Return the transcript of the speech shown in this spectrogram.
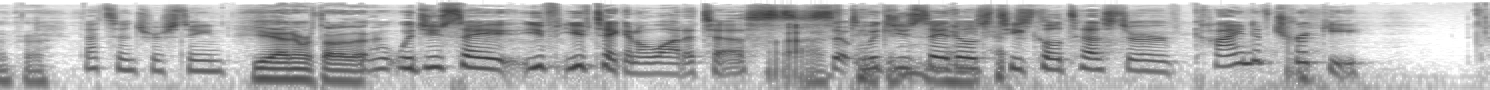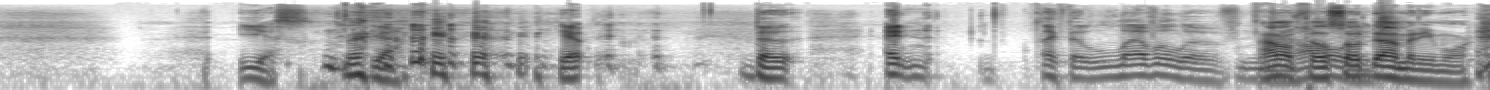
Okay. That's interesting. Yeah, I never thought of that. W- Would you say you've you've taken a lot of tests? I've so would you say those tests. TCO tests are kind of tricky? Yes. Yeah. yep. The and like the level of I don't feel so dumb anymore.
